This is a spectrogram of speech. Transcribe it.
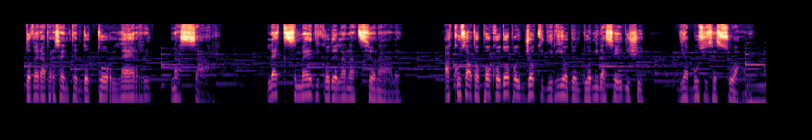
dove era presente il dottor Larry Nassar, l'ex medico della nazionale, accusato poco dopo i giochi di Rio del 2016 di abusi sessuali.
